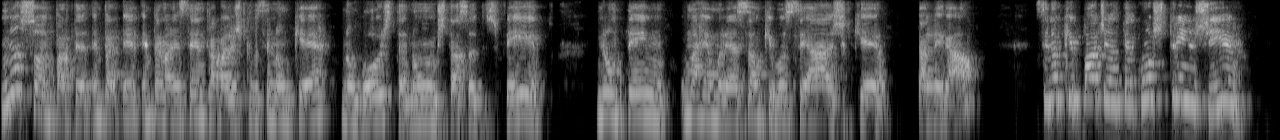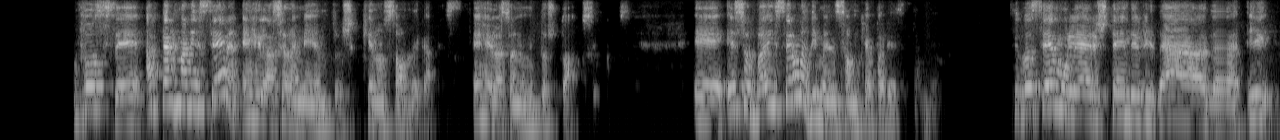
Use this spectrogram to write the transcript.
Não só em, parte, em, em permanecer em trabalhos que você não quer, não gosta, não está satisfeito, não tem uma remuneração que você acha que está legal, sino que pode até constringir você a permanecer em relacionamentos que não são legais, em relacionamentos tóxicos. É, isso vai ser uma dimensão que aparece também. Se você, mulher, está endividada e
